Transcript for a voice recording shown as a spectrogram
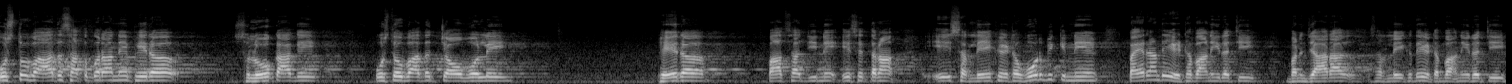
ਉਸ ਤੋਂ ਬਾਅਦ ਸਤਿਗੁਰਾਂ ਨੇ ਫਿਰ ਸ਼ਲੋਕ ਆ ਗਏ। ਉਸ ਤੋਂ ਬਾਅਦ ਚੌ ਬੋਲੇ। ਫਿਰ ਪਾਤਸ਼ਾਹ ਜੀ ਨੇ ਇਸੇ ਤਰ੍ਹਾਂ ਇਹ ਸਰਲੇਖ ਹੇਠ ਹੋਰ ਵੀ ਕਿੰਨੇ ਪੈਰਾਂ ਦੇ ਹੇਠ ਬਾਣੀ ਰਚੀ ਬਨਜਾਰਾ ਸਰਲੇਖ ਦੇ ਹੇਠ ਬਾਣੀ ਰਚੀ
